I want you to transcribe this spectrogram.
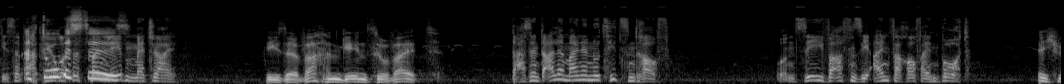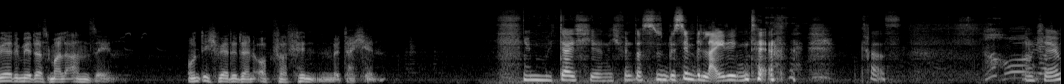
Dieser Ach, du Papyrus bist ist mein es. Leben, Magi. Diese Wachen gehen zu weit. Da sind alle meine Notizen drauf. Und sie warfen sie einfach auf ein Boot. Ich werde mir das mal ansehen. Und ich werde dein Opfer finden, Mütterchen. Ein Mütterchen. Ich finde, das ist ein bisschen beleidigend. Krass. Okay,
